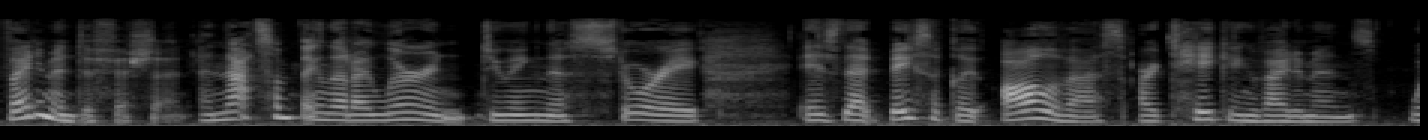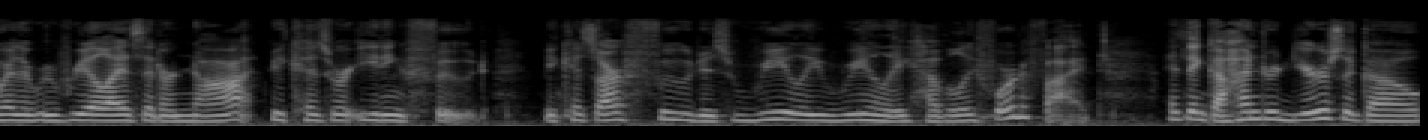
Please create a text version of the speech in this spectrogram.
vitamin deficient. And that's something that I learned doing this story is that basically all of us are taking vitamins, whether we realize it or not, because we're eating food, because our food is really, really heavily fortified. I think 100 years ago,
